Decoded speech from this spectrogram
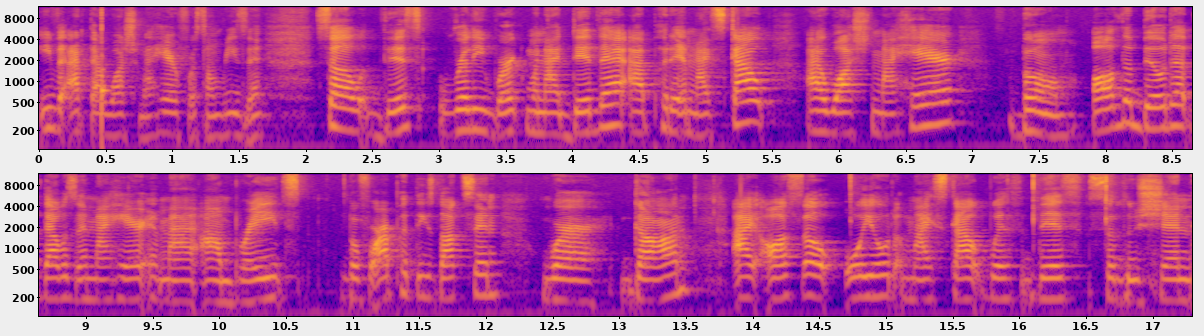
even after I wash my hair for some reason. So this really worked when I did that. I put it in my scalp. I washed my hair. Boom. All the buildup that was in my hair and my um, braids before I put these locks in were gone. I also oiled my scalp with this solution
